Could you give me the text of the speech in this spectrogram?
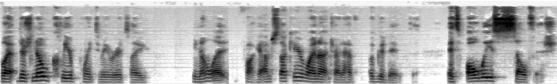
But there's no clear point to me where it's like, you know what, fuck it, I'm stuck here. Why not try to have a good day with it? It's always selfish,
